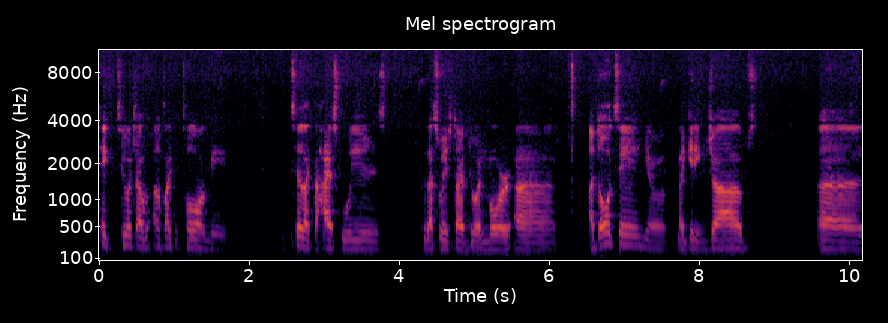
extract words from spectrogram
take too much of, of like a toll on me to like the high school years because that's when you started doing more uh, adulting, you know, like getting jobs, uh,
